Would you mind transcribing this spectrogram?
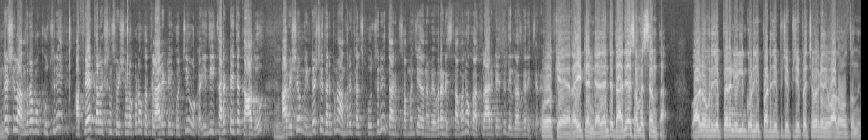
ఇండస్ట్రీలో అందరం కూర్చుని ఆ ఫేక్ కలెక్షన్స్ విషయంలో కూడా ఒక క్లారిటీకి వచ్చి ఒక ఇది కరెక్ట్ అయితే కాదు. ఆ విషయం ఇండస్ట్రీ తరపున అందరం కలిసి కూర్చుని దానికి సంబంధించి ఏదైనా వివరణ ఇస్తామని ఒక క్లారిటీ అయితే దిల్ రాజు గారు ఇచ్చారు ఓకే రైట్ అండి. అదంటే అదే సమస్య అంతా. వాళ్ళు ఒకరు చెప్పారని వీళ్ళు ఇంకోటి చెప్పి అటు చెప్పి చెప్పి చెప్పి చివరికి అది వివాదం అవుతుంది.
